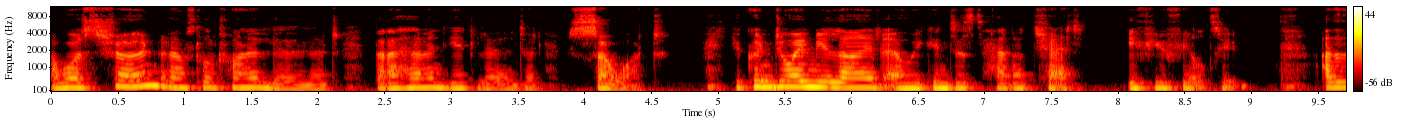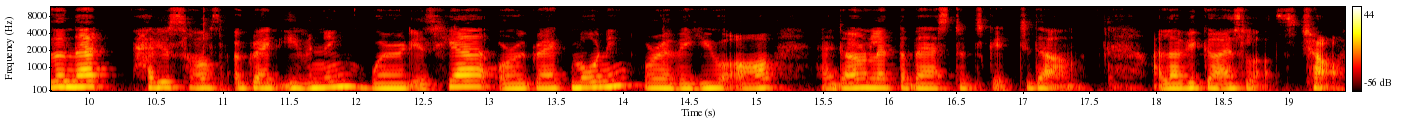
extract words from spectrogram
I was shown, but I'm still trying to learn it, but I haven't yet learned it. So what? You can join me live and we can just have a chat if you feel to. Other than that, have yourselves a great evening where it is here or a great morning wherever you are and don't let the bastards get you down. I love you guys lots. Ciao.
